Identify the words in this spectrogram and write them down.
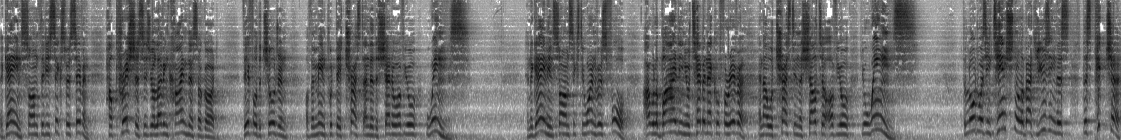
Again, Psalm 36, verse 7. How precious is your loving kindness, O God. Therefore, the children of the men put their trust under the shadow of your wings. And again in Psalm 61, verse 4, I will abide in your tabernacle forever, and I will trust in the shelter of your, your wings. The Lord was intentional about using this, this picture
